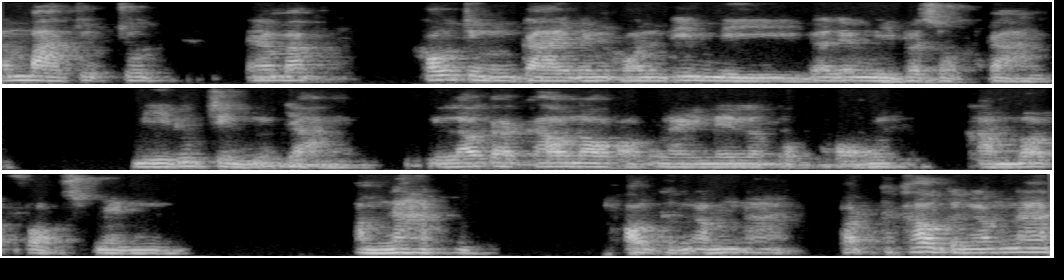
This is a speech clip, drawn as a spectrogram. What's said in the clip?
ลำบากจุดๆนะครับ เขาจึงกลายเป็นคนที่มีก็เรียกมีประสบการณ์ มีทุกสิ่งทุกอย่าง แล้วก็เข้านอกออกในในระบบของคำว่า forcement อำนาจ เข้าถึงอำนาจพอเข้าถึงอำนาจ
